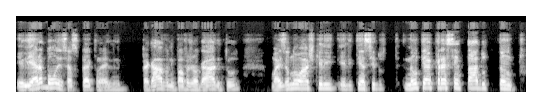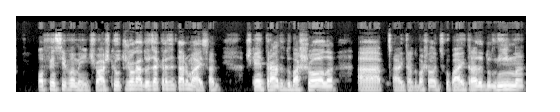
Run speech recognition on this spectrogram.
ele era bom nesse aspecto, né? Ele pegava, limpava a jogada e tudo, mas eu não acho que ele, ele tenha sido, não tenha acrescentado tanto ofensivamente. Eu acho que outros jogadores acrescentaram mais, sabe? Acho que a entrada do Bachola, a, a entrada do Bachola, desculpa, a entrada do Lima,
